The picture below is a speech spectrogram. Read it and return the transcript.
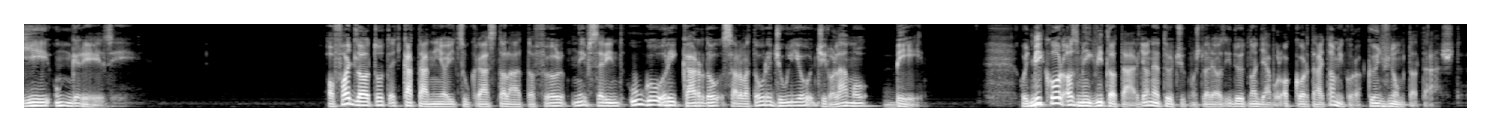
Guy Ungerézi A fagylaltot egy katániai cukrász találta föl, név szerint Ugo Riccardo Salvatore Giulio Girolamo B. Hogy mikor, az még vitatárgya, ne töltsük most vele az időt nagyjából akkor tájt, amikor a könyvnyomtatást.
